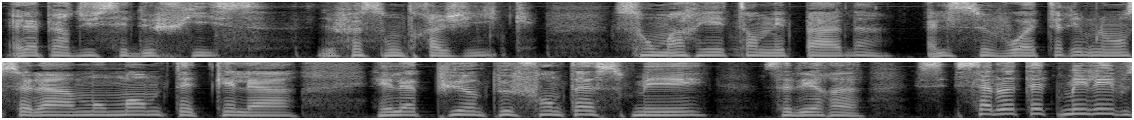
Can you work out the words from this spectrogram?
elle a perdu ses deux fils de façon tragique. Son mari est en EHPAD. Elle se voit terriblement seule. À un moment, peut-être qu'elle a, elle a pu un peu fantasmer. C'est-à-dire, euh, ça doit être mêlé. Vous,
